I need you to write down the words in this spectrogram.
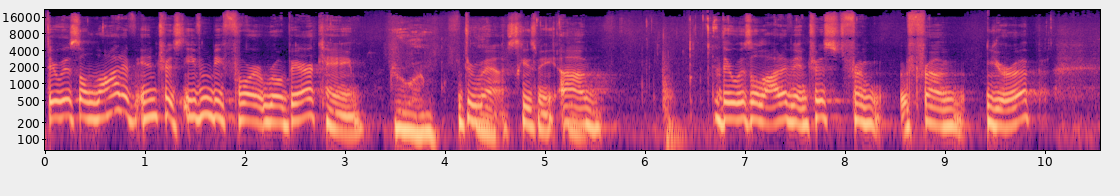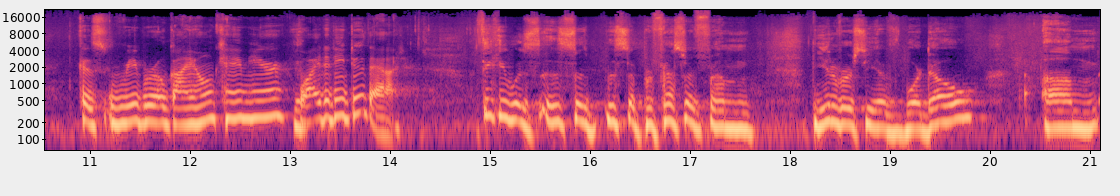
There was a lot of interest even before Robert came. Drouhin. Drouhin, excuse me. Um, there was a lot of interest from from Europe because Ribéreau-Gayon came here. Yeah. Why did he do that? I think he was, this is, a, this is a professor from the University of Bordeaux, um,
